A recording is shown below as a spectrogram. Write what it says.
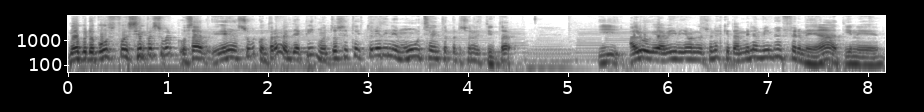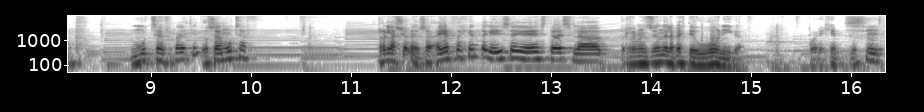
No, pero Poe fue siempre súper, o sea, es súper contrario al diactismo, entonces esta historia tiene muchas interpretaciones distintas. Y algo que a mí me llama la atención es que también la misma enfermedad tiene muchas enfermedades distintas, o sea, muchas relaciones. O sea, hay harta gente que dice que esta es la representación de la peste bubónica, por ejemplo. Sí, sí.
